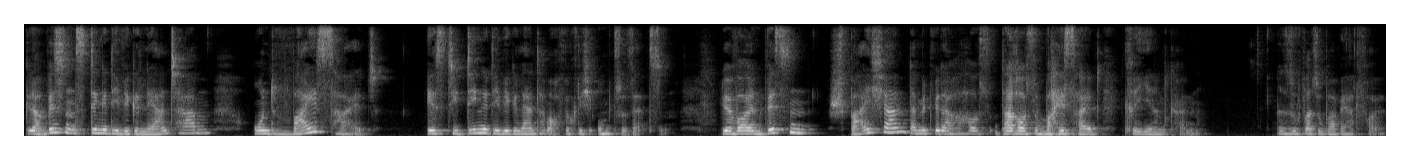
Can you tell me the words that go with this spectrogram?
genau, Wissen ist Dinge, die wir gelernt haben und Weisheit ist die Dinge, die wir gelernt haben, auch wirklich umzusetzen. Wir wollen Wissen speichern, damit wir daraus, daraus Weisheit kreieren können. Super, super wertvoll.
